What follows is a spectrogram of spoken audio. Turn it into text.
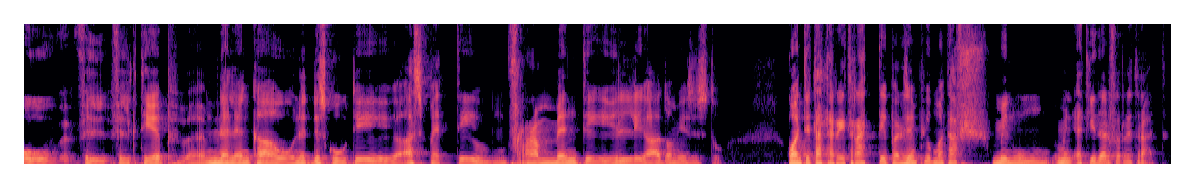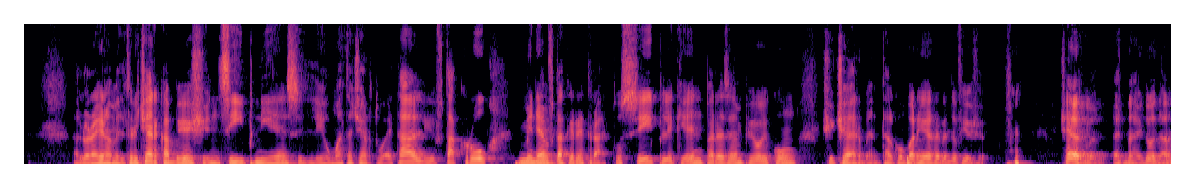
U fil-ktieb eh, nelenka u niddiskuti aspetti, frammenti illi għadhom jeżistu. Kwantità ta' ritratti, per eżempju, ma tafx min hu min qed jidher fir-ritratt. Allura jien għamilt riċerka biex insib nies li huma ta' ċertu età li jiftakru minn hemm f'dak ir-ritratt. U ssib li kien pereżempju jkun xi chairman tal-kumpanija ta' Rediffusion. Chairman, qed ngħidu da.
